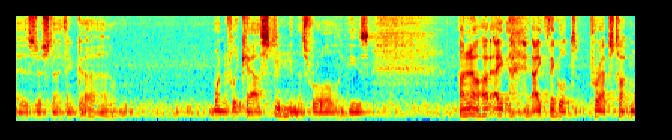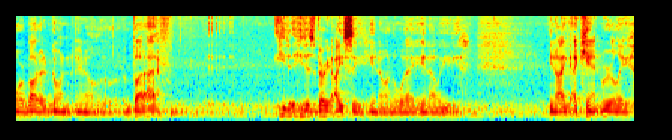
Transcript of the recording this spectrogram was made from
is just, I think, uh, wonderfully cast Mm-hmm. in this role. He's I don't know. I, I, I think we'll t- perhaps talk more about it going, you know, but I, he, he's just very icy, you know, in a way. You know, he, you know, I, I can't really.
